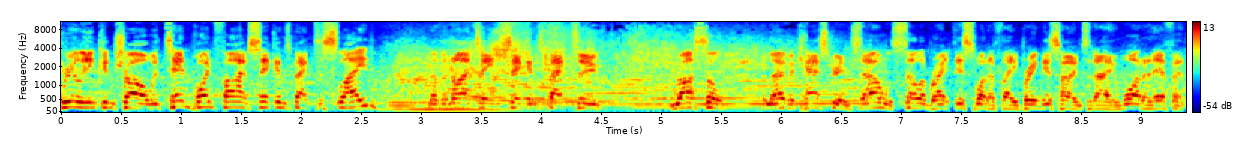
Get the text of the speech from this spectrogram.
really in control with 10.5 seconds back to Slade, another 19 seconds back to Russell and over. So we'll celebrate this one if they bring this home today. What an effort.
